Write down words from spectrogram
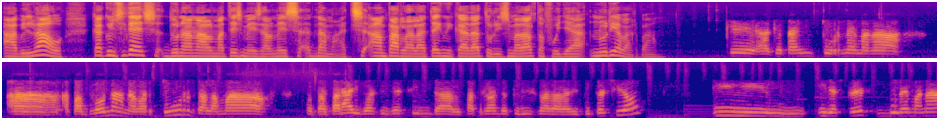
a Bilbao, que coincideix durant el mateix mes, el mes de maig. En parla la tècnica de turisme d'Altafulla, Núria Barba. Que aquest any tornem a anar a, a Pamplona, a Navartur, de la mà sota el paraigües, diguéssim, del Patronat de Turisme de la Diputació, i, i després volem anar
